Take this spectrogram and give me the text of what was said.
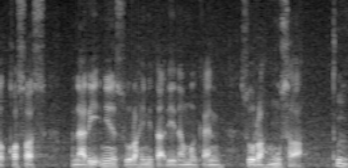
al-qasas. Menariknya surah ini tak dinamakan surah Musa. Betul.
